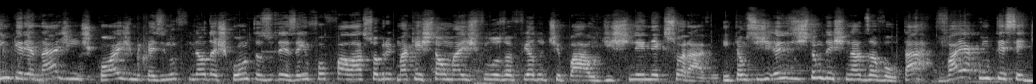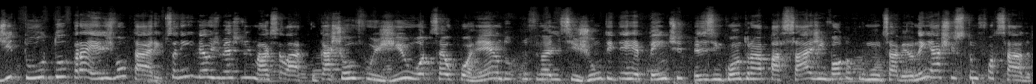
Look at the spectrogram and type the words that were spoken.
engrenagens cósmicas e no final das contas o desenho for falar sobre uma questão mais filosofia do tipo, ah, o destino é inexorável. Então, se eles estão destinados a voltar, vai acontecer de tudo pra eles voltarem. Não precisa nem ver os mestres dos magos, sei lá. O cachorro fugiu, o outro saiu correndo, no final eles se juntam e de repente eles encontram a passagem e voltam pro mundo, sabe? Eu nem acho isso tão forçado.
